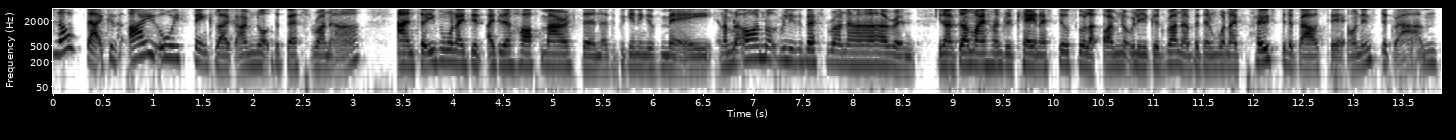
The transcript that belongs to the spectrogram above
love that because I always think like I'm not the best runner. And so even when I did, I did a half marathon at the beginning of May, and I'm like, oh, I'm not really the best runner, and you know, I've done my 100k, and I still feel like I'm not really a good runner. But then when I posted about it on Instagram,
